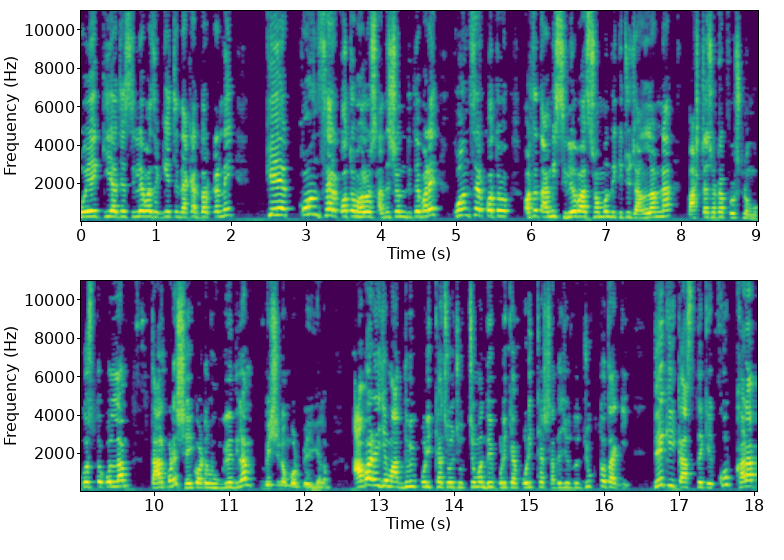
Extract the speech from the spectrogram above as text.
বইয়ে কি আছে সিলেবাসে কি আছে দেখার দরকার নেই। কে কোন স্যার কত ভালো সাজেশন দিতে পারে? কোন স্যার কত, অর্থাৎ আমি সিলেবাস সম্বন্ধে কিছু জানলাম না, পাঁচটা ছটা প্রশ্ন মুখস্থ করলাম, তারপরে সেই কটা উগরে দিলাম, বেশি নম্বর পেয়ে গেলাম। আবার এই যে মাধ্যমিক পরীক্ষা চলছে, উচ্চ মাধ্যমিক পরীক্ষা, পরীক্ষার সাথে যদি যুক্ত থাকি, দেখি কাছ থেকে খুব খারাপ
